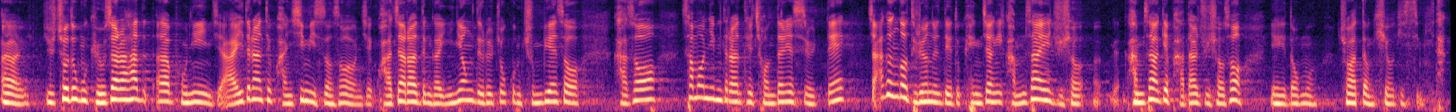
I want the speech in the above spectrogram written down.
아, 유초등 교사를 하다 보니 이제 아이들한테 관심이 있어서 이제 과자라든가 인형들을 조금 준비해서 가서 사모님들한테 전달했을 때 작은 거 드렸는데도 굉장히 감사해 주셔 감사하게 받아 주셔서 예, 너무 좋았던 기억이 있습니다.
